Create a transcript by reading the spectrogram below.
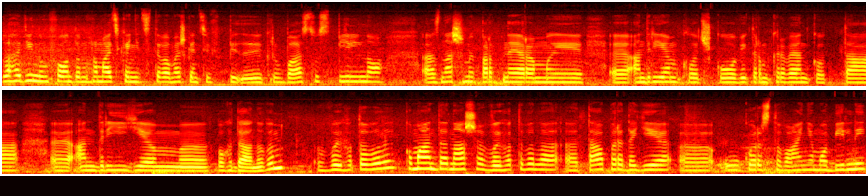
Благодійним фондом громадська ініціатива мешканців е, Кривбасу спільно е, з нашими партнерами е, Андрієм Клочко, Віктором Кривенко та Андрієм Богдановим виготовили. Команда наша виготовила е, та передає е, у користування мобільний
